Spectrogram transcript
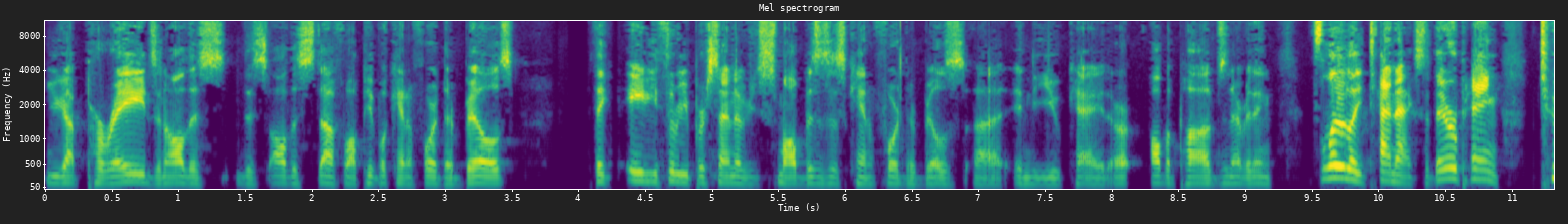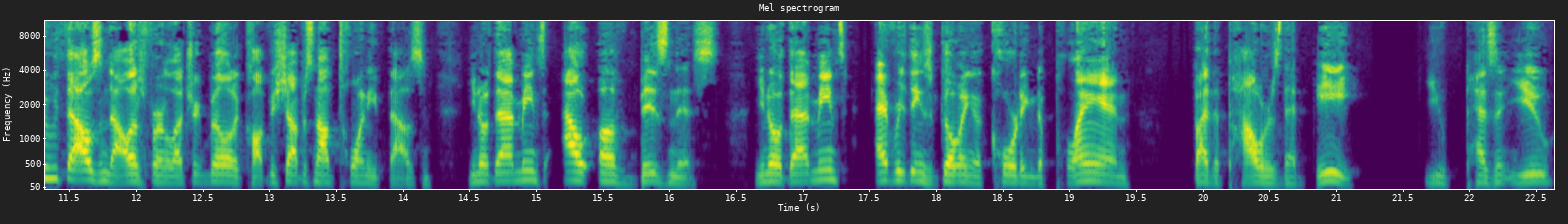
You got parades and all this this all this stuff while people can't afford their bills. Think 83% of small businesses can't afford their bills uh, in the UK. There all the pubs and everything. It's literally 10x. If they were paying $2,000 for an electric bill at a coffee shop, it's now 20,000. You know what that means? Out of business. You know what that means? Everything's going according to plan by the powers that be. You peasant, you.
